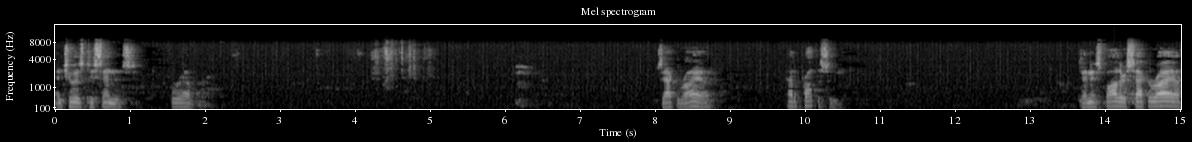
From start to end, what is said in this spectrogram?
and to his descendants forever. Zechariah had a prophecy. Then his father Zechariah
